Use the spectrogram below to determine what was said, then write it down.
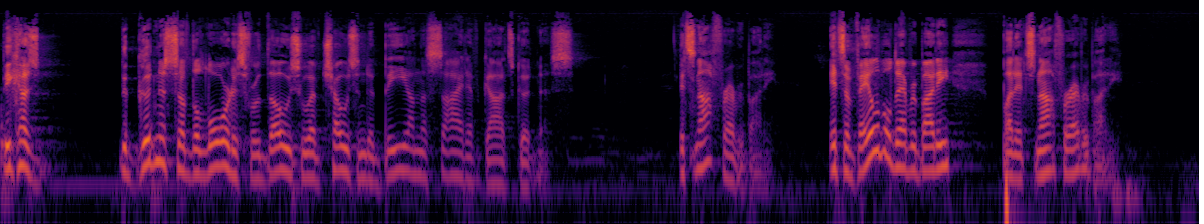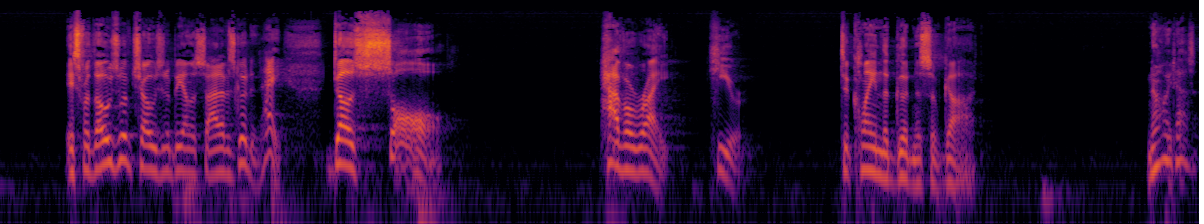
Because the goodness of the Lord is for those who have chosen to be on the side of God's goodness. It's not for everybody. It's available to everybody, but it's not for everybody. It's for those who have chosen to be on the side of his goodness. Hey, does Saul have a right here to claim the goodness of God? No, he doesn't.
